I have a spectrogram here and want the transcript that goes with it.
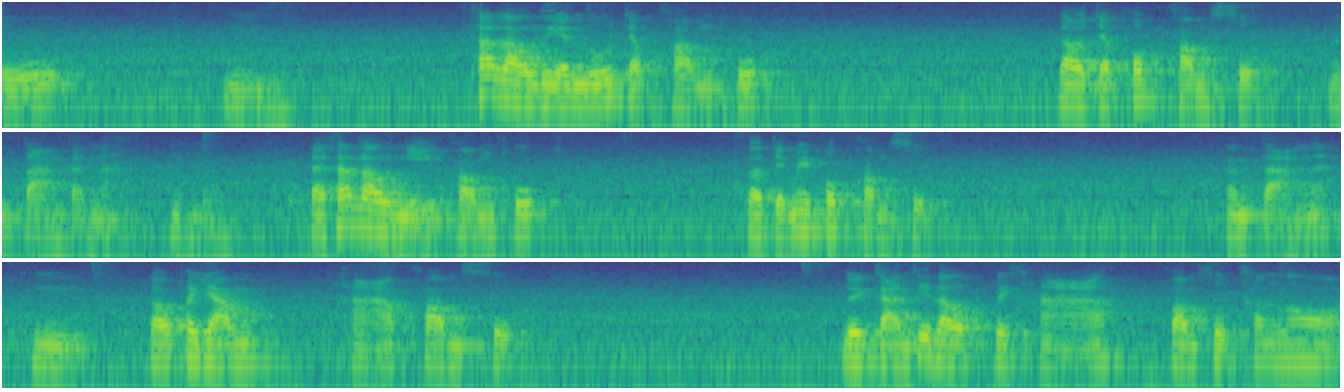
รู้ อืม ถ้าเราเรียนรู้จากความทุกข์เราจะพบความสุขมันต่างกันนะแต่ถ้าเราหนีความทุกข์เราจะไม่พบความสุขมันต่างนะอืม เราพยายามหาความสุข โดยการที่เราไปหาความสุขข้างนอก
